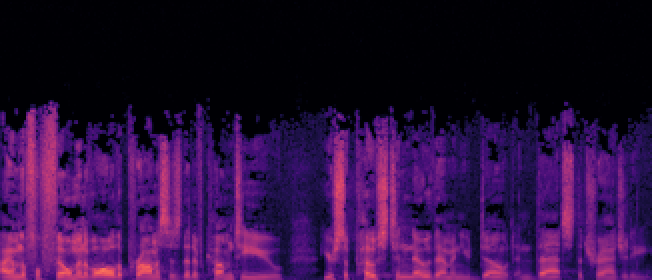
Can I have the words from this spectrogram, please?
I am the fulfillment of all the promises that have come to you you're supposed to know them and you don't, and that's the tragedy.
